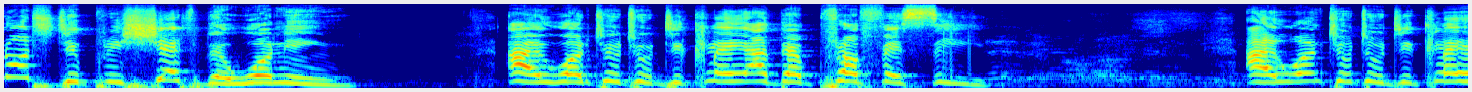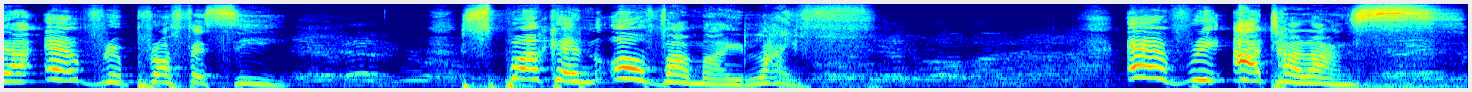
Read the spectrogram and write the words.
not depreciate the warning. I want you to declare the prophecy. I want you to declare every prophecy spoken over my life every utterance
